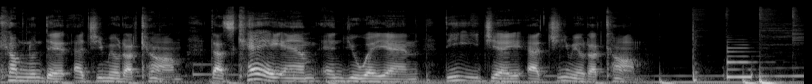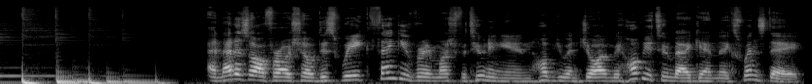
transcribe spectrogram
kamnuandej at gmail.com. That's K-A-M-N-U-A-N-D-E-J at gmail.com. And that is all for our show this week. Thank you very much for tuning in. Hope you enjoyed. We hope you tune back again next Wednesday.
